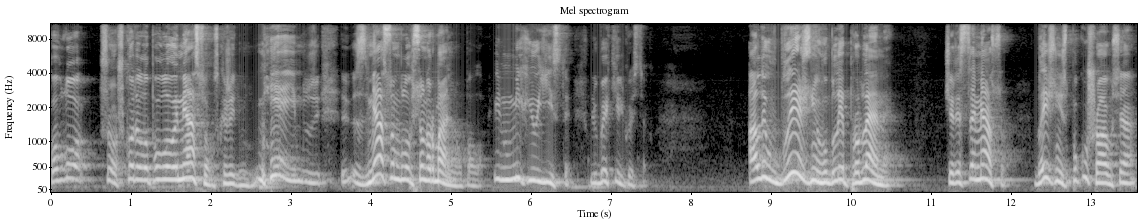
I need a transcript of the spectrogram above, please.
Павло, що, шкодило Павлове м'ясо? Скажіть мені. Ні, з м'ясом було все нормально у Павла. Він міг його їсти в будь-яких кількостях. Але в ближнього були проблеми через це м'ясо. Ближній спокушався.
